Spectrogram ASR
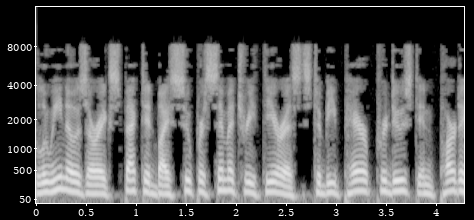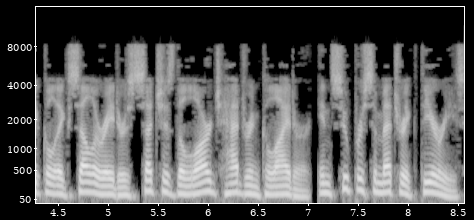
gluinos are expected by supersymmetry theorists to be pair produced in particle accelerators such as the Large Hadron Collider. In supersymmetric theories,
